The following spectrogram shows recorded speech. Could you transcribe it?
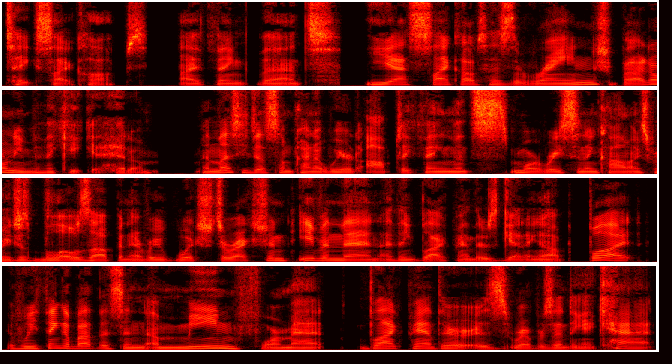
takes Cyclops. I think that yes, Cyclops has the range, but I don't even think he could hit him. Unless he does some kind of weird optic thing that's more recent in comics where he just blows up in every which direction. Even then, I think Black Panther's getting up. But if we think about this in a meme format, Black Panther is representing a cat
